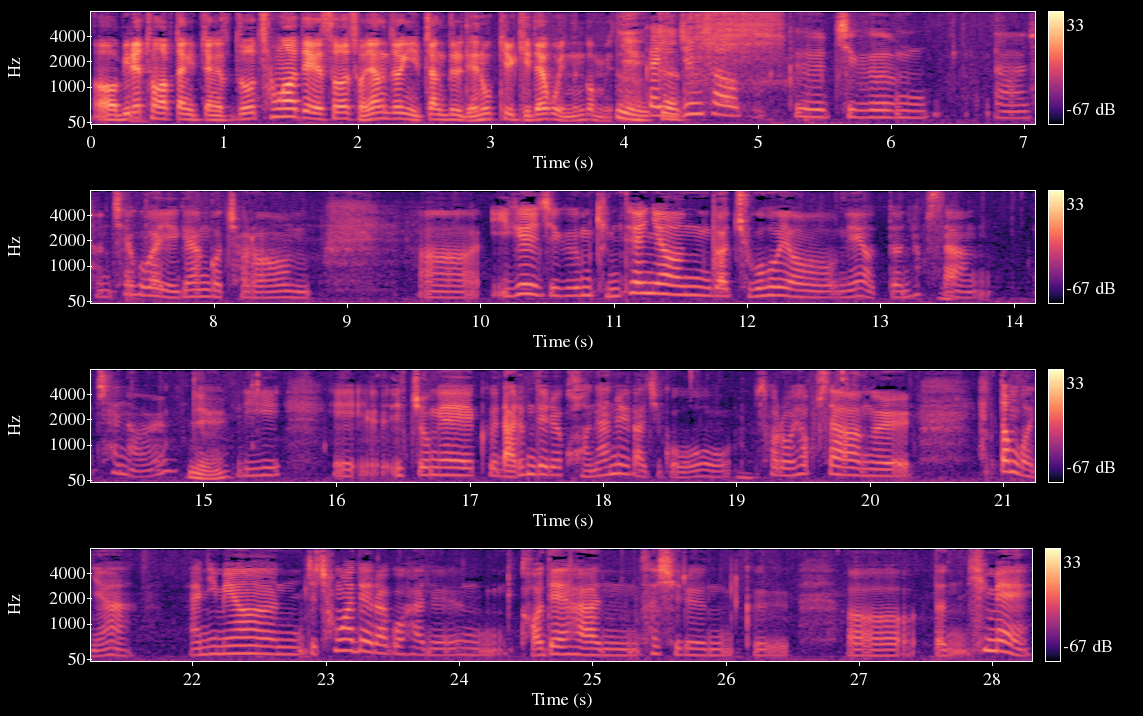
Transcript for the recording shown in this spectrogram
어, 미래통합당 입장에서도 청와대에서 전향적인 입장들을 내놓길 기대하고 있는 겁니다. 예, 그러니까, 그러니까 이준석 그 지금 어, 전 최고가 얘기한 것처럼 어, 이게 지금 김태년과 주호영의 어떤 협상 채널이 예. 일종의 그 나름대로 권한을 가지고 서로 협상을 했던 거냐 아니면 이제 청와대라고 하는 거대한 사실은 그 어, 어떤 힘의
